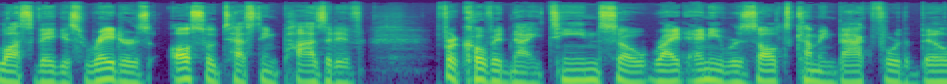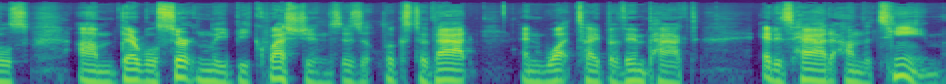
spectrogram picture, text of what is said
Las Vegas Raiders also testing positive for COVID 19. So, right, any results coming back for the Bills, um, there will certainly be questions as it looks to that and what type of impact it has had on the team.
